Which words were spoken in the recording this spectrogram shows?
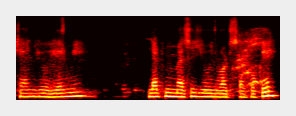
Can you hear me? Let me message you in WhatsApp, okay?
